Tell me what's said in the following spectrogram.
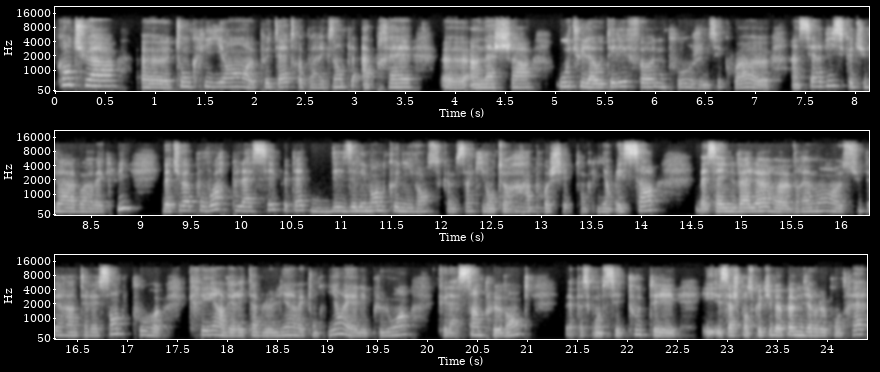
Quand tu as euh, ton client, peut-être par exemple après un achat ou tu l'as au téléphone pour je ne sais quoi, un service que tu vas avoir avec lui, ben, tu vas pouvoir placer peut-être des éléments de connivence comme ça qui vont te mmh. rapprocher de ton client. Et ça, bah, ça a une valeur euh, vraiment euh, super intéressante pour euh, créer un véritable lien avec ton client et aller plus loin que la simple vente bah, parce qu'on le sait tout et, ça, je pense que tu ne vas pas me dire le contraire.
